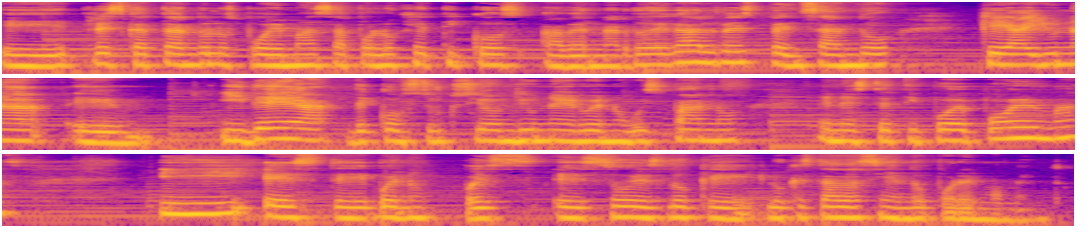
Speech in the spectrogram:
eh, rescatando los poemas apologéticos a Bernardo de Galvez, pensando que hay una eh, idea de construcción de un héroe nuevo hispano en este tipo de poemas. Y este, bueno, pues eso es lo que, lo que he estado haciendo por el momento.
